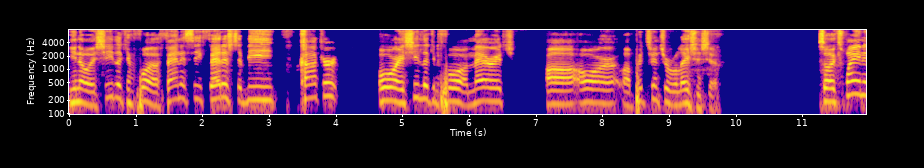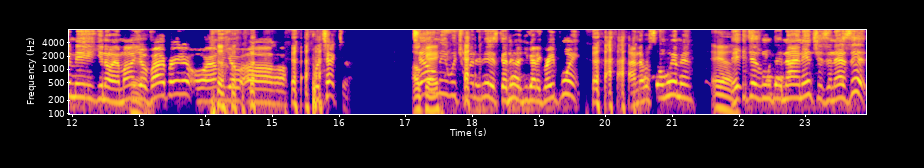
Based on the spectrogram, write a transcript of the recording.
you know, is she looking for a fantasy fetish to be conquered, or is she looking for a marriage uh, or a potential relationship? So explain to me, you know, am I Yeah. your vibrator or am I your uh, protector? Okay. Tell me which one it is, because no, you got a great point. I know some women, yeah. they just want that nine inches and that's it.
